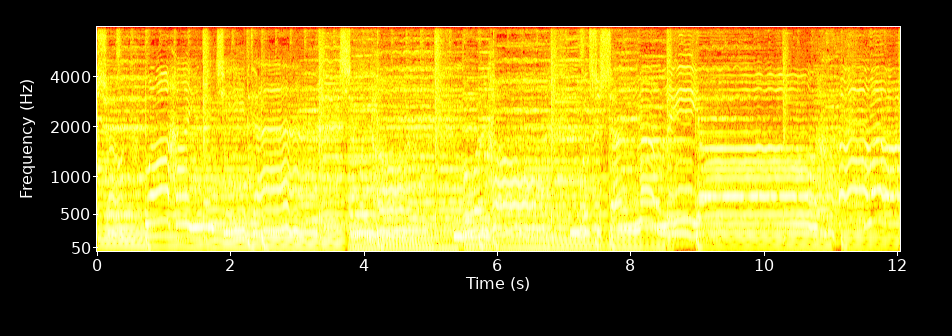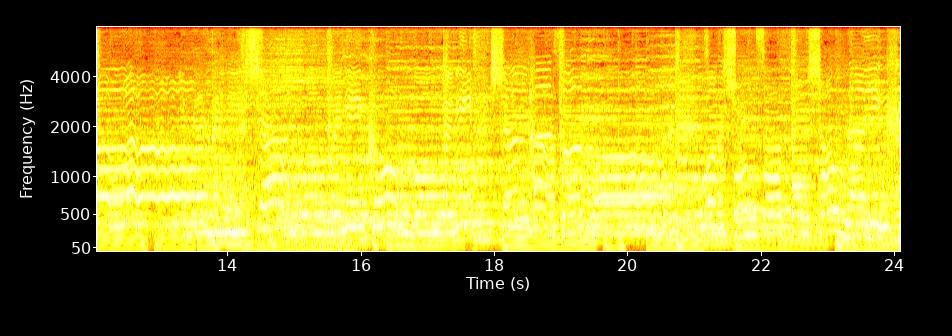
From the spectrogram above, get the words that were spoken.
手，我还能记得。想问候，不问候，不知什么理分手那一刻，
